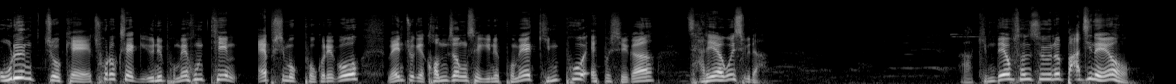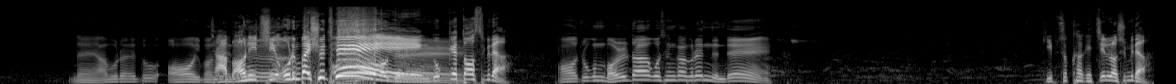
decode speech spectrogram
오른쪽에 초록색 유니폼의 홈팀 FC 목포 그리고 왼쪽에 검정색 유니폼의 김포 FC가 자리하고 있습니다. 아 김대엽 선수는 빠지네요. 네 아무래도 어 이번 자 머니치 오른발 슈팅 어, 네. 높게 떴습니다. 어 조금 멀다고 생각을 했는데 깊숙하게 찔러줍니다.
